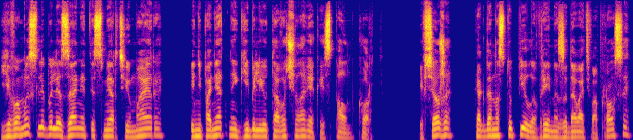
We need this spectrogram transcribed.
Его мысли были заняты смертью Майеры и непонятной гибелью того человека из Палм-Корт. И все же, когда наступило время задавать вопросы,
